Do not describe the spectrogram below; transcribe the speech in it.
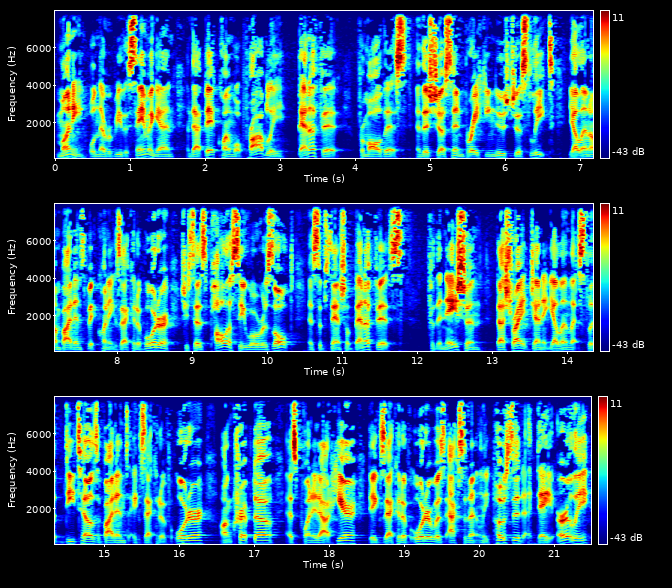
money will never be the same again and that Bitcoin will probably benefit from all this. And this just in breaking news just leaked. Yellen on Biden's Bitcoin executive order. She says policy will result in substantial benefits for the nation. That's right. Janet Yellen let slip details of Biden's executive order on crypto. As pointed out here, the executive order was accidentally posted a day early,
